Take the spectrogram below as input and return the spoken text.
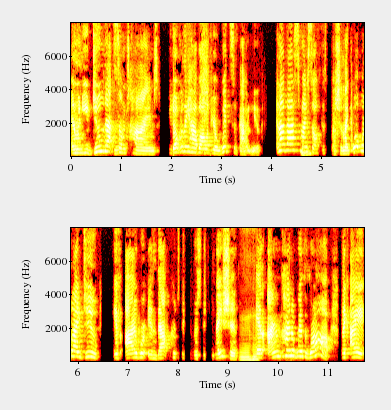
And when you do that, Mhm. sometimes you don't really have all of your wits about you. And I've asked Mhm. myself this question: like, what would I do if I were in that particular situation? Mhm. And I'm kind of with Rob. Like I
